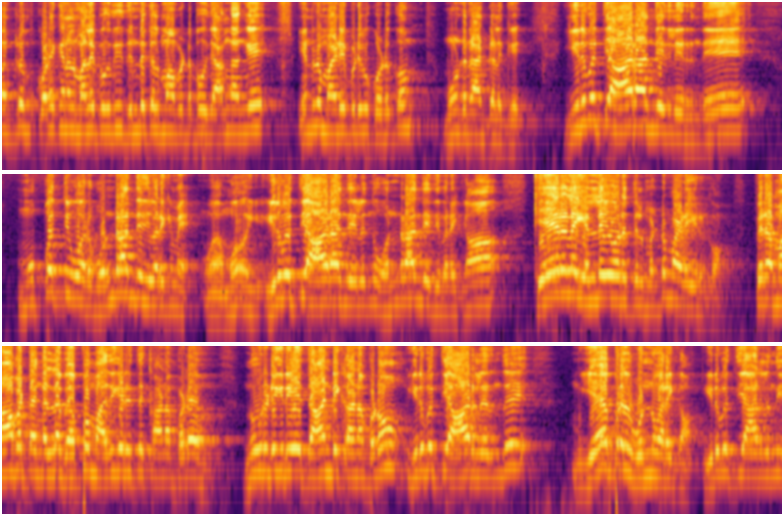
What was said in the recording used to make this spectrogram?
மற்றும் கொடைக்கானல் மலைப்பகுதி திண்டுக்கல் மாவட்ட பகுதி ஆங்காங்கே என்று மழைப்பிடிவு கொடுக்கும் மூன்று நாட்களுக்கு. இருபத்தி ஆறாம் தேதியிலிருந்து முப்பத்தி ஒரு ஒன்றாம் தேதி வரைக்குமே இருபத்தி ஆறாம் தேதியிலிருந்து ஒன்றாம் தேதி வரைக்கும் கேரள எல்லையோரத்தில் மட்டும் மழை இருக்கும். பிற மாவட்டங்களில் வெப்பம் அதிகரித்து காணப்படும். நூறு டிகிரியை தாண்டி காணப்படும். இருபத்தி ஆறிலிருந்து ஏப்ரல் ஒன்று வரைக்கும் இருபத்தி ஆறுலேருந்து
